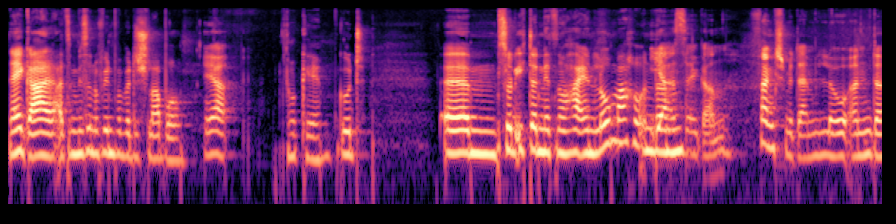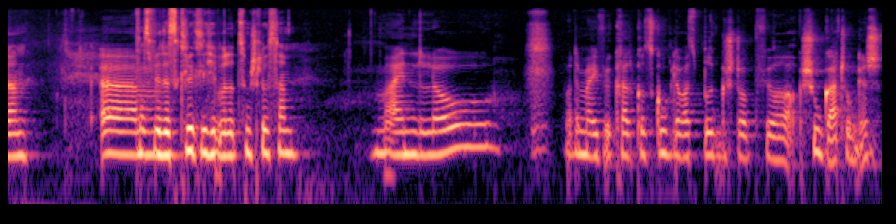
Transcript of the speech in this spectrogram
Na egal, also wir sind auf jeden Fall bei der Schlapper. Ja. Okay, gut. Ähm, soll ich dann jetzt noch High and Low machen und Ja, dann, sehr gern. Fangst mit deinem Low an, da, ähm, dass wir das Glückliche wieder zum Schluss haben. mein Low. Warte mal, ich will gerade kurz googeln, was Birkenstock für Schuhgattung ist.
